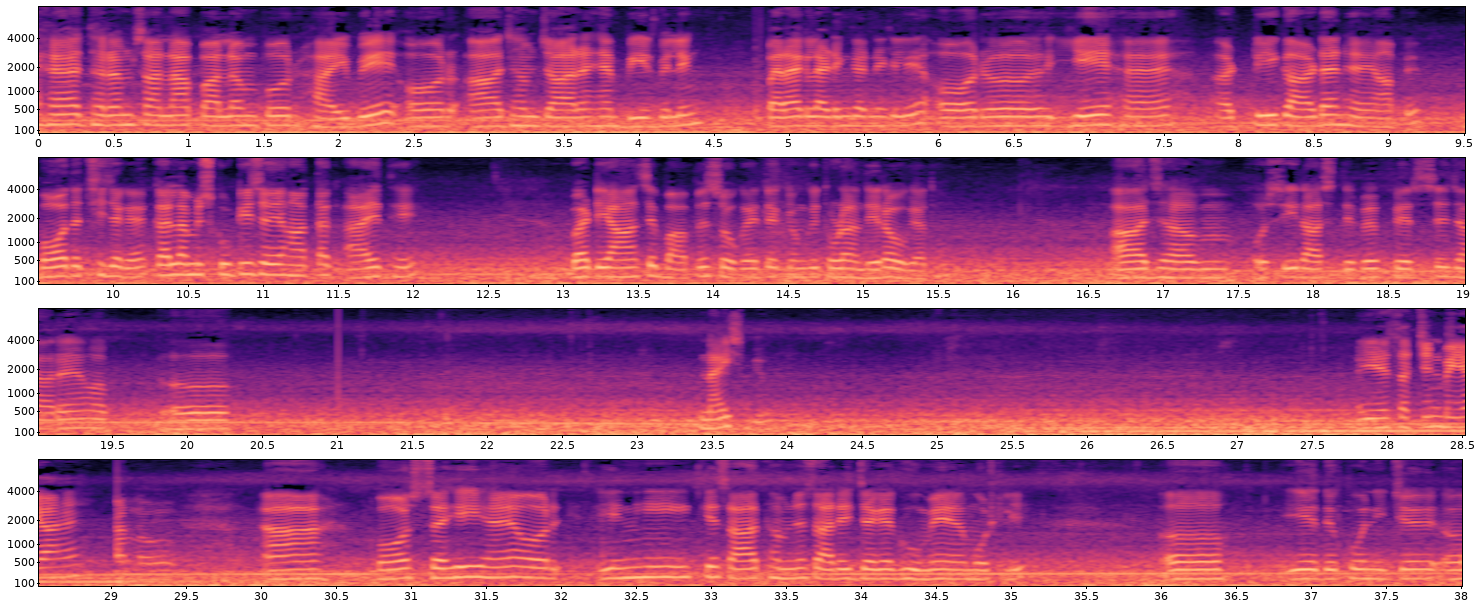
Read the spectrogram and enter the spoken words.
है धर्मशाला पालमपुर हाईवे और आज हम जा रहे हैं बीर बिलिंग पैराग्लाइडिंग करने के लिए और ये है टी गार्डन है यहाँ पे। बहुत अच्छी जगह है। कल हम स्कूटी से यहाँ तक आए थे, बट यहाँ से वापस हो गए थे क्योंकि थोड़ा अंधेरा हो गया था। आज हम उसी रास्ते पे फिर से जा रहे हैं अब नाइस व्यू ये सचिन भैया हैं। हेलो बहुत सही हैं और इन्हीं के साथ हमने सारी जगह घूमे हैं मोस्टली ये देखो नीचे आ,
